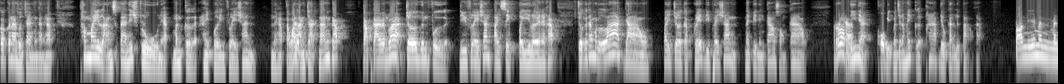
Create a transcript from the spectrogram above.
ก็ก็น่าสนใจเหมือนกันครับทำไมหลัง Spanish flu เนี่ยมันเกิด hyperinflation นะครับแต่ว่าหลังจากนั้นครับกลับกลายเป็นว่าเจอเงินฝืด deflation ไป 10 ปีเลยนะครับ จนกระทั่งมันลากยาวไปเจอกับ Great Depression ในปี 1929 รอบนี้เนี่ยโควิดมันจะทำให้เกิดภาพเดียวกันหรือเปล่าครับ ตอนนี้มันมัน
